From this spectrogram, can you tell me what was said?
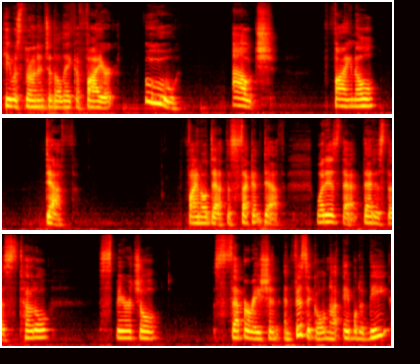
he was thrown into the lake of fire. Ooh, ouch. Final death. Final death, the second death. What is that? That is this total spiritual separation and physical, not able to be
